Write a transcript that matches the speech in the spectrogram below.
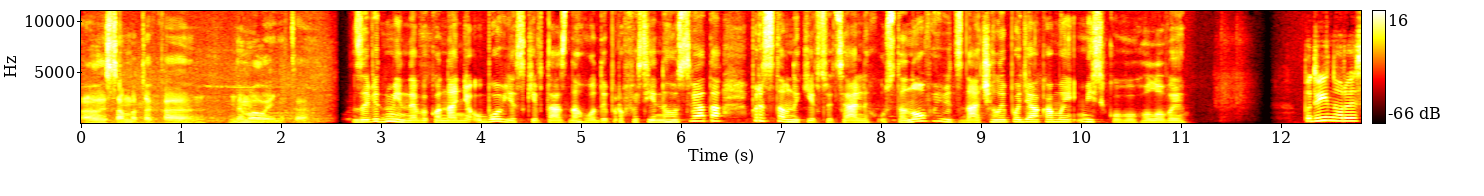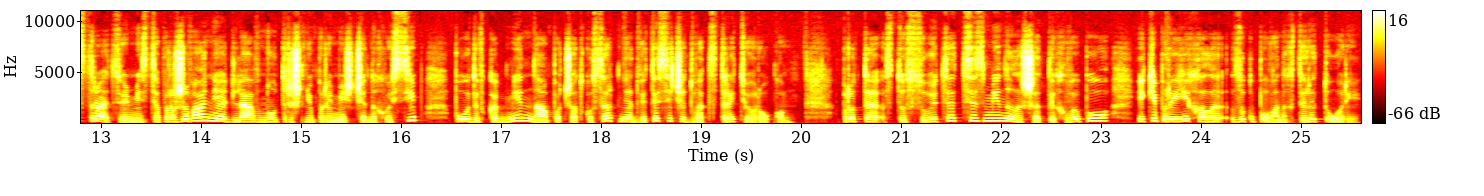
але саме така немаленька. За відмінне виконання обов'язків та з нагоди професійного свята представників соціальних установ відзначили подяками міського голови. Подвійну реєстрацію місця проживання для внутрішньопереміщених осіб погодив Кабмін на початку серпня 2023 року. Проте стосуються ці зміни лише тих ВПО, які приїхали з окупованих територій.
